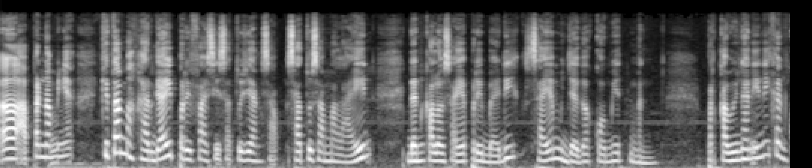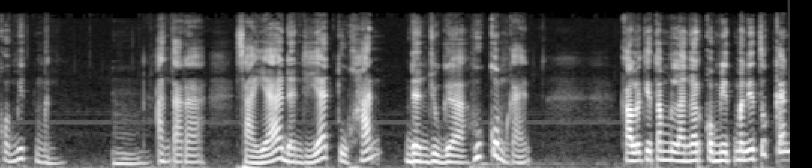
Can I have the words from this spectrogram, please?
eh, apa namanya kita menghargai privasi satu yang sa- satu sama lain dan kalau saya pribadi saya menjaga komitmen. Perkawinan ini kan komitmen Hmm. antara saya dan dia Tuhan dan juga hukum kan? Kalau kita melanggar komitmen itu kan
